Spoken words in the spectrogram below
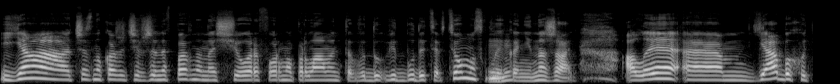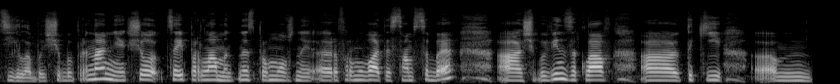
І я, чесно кажучи, вже не впевнена, що реформа парламенту відбудеться в цьому скликанні, на жаль. Але ем, я би хотіла би, щоб принаймні, якщо цей парламент не спроможний е, реформувати сам себе, щоб він заклав такі ем,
